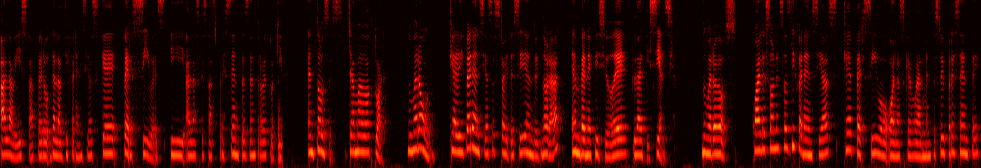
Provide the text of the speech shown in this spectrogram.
a la vista, pero de las diferencias que percibes y a las que estás presentes dentro de tu equipo. Entonces, llamado a actuar. Número uno, ¿qué diferencias estoy decidiendo ignorar en beneficio de la eficiencia? Número dos, ¿Cuáles son esas diferencias que percibo o las que realmente estoy presente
